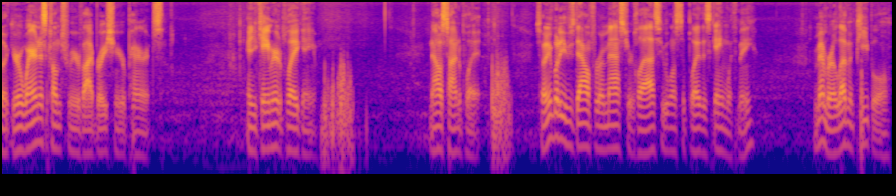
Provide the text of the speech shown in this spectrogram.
Look, your awareness comes from your vibration your parents. And you came here to play a game. Now it's time to play it. So anybody who's down for a master class who wants to play this game with me, remember 11 people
